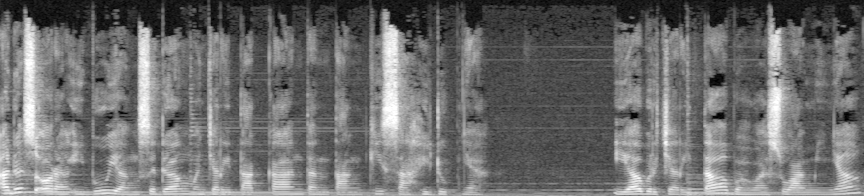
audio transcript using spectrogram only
Ada seorang ibu yang sedang menceritakan tentang kisah hidupnya. Ia bercerita bahwa suaminya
